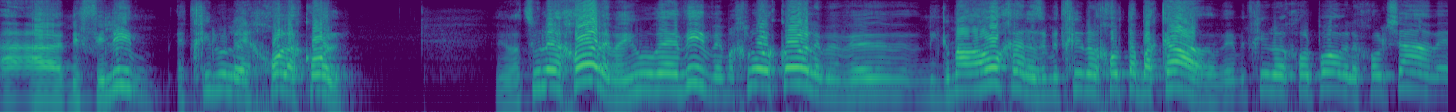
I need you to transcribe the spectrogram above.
הנפילים התחילו לאכול הכל. הם רצו לאכול, הם היו רעבים, והם אכלו הכל, הם, ונגמר האוכל, אז הם התחילו לאכול את הבקר, והם התחילו לאכול פה ולאכול שם, ו...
